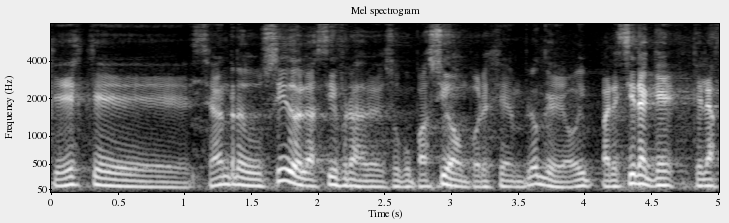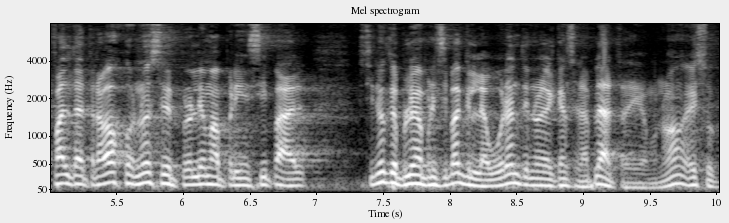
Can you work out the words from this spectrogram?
que es que se han reducido las cifras de desocupación, por ejemplo, que hoy pareciera que, la falta de trabajo no es el problema principal, sino que el problema principal es que el laburante no le alcanza la plata, digamos, ¿no? Eso,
